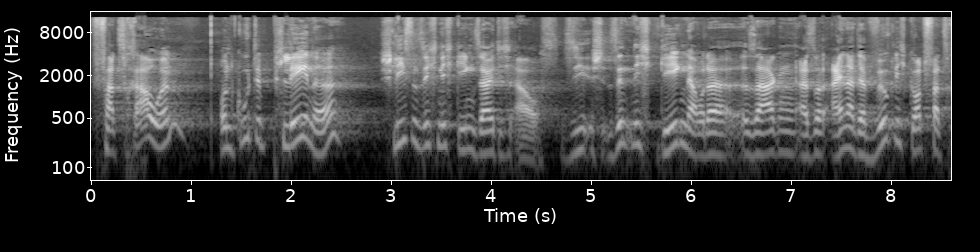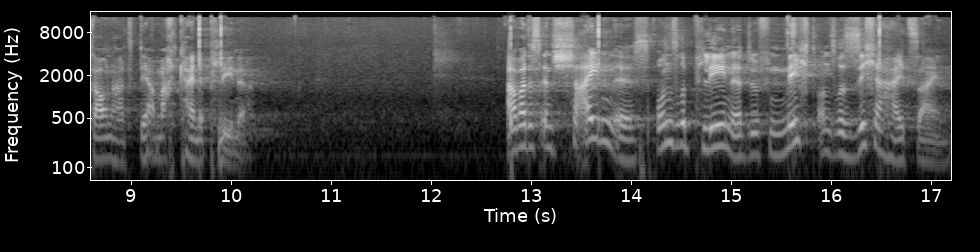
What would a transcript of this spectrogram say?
Vertrauen und gute Pläne schließen sich nicht gegenseitig aus. Sie sind nicht Gegner oder sagen, also einer, der wirklich Gottvertrauen hat, der macht keine Pläne. Aber das Entscheidende ist, unsere Pläne dürfen nicht unsere Sicherheit sein.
